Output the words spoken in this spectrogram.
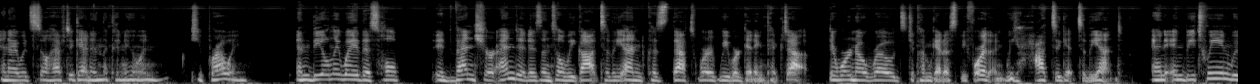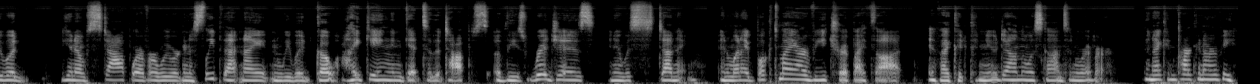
And I would still have to get in the canoe and keep rowing. And the only way this whole adventure ended is until we got to the end because that's where we were getting picked up. There were no roads to come get us before then. We had to get to the end. And in between, we would, you know, stop wherever we were going to sleep that night and we would go hiking and get to the tops of these ridges. And it was stunning. And when I booked my RV trip, I thought if I could canoe down the Wisconsin River, then I can park an RV.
